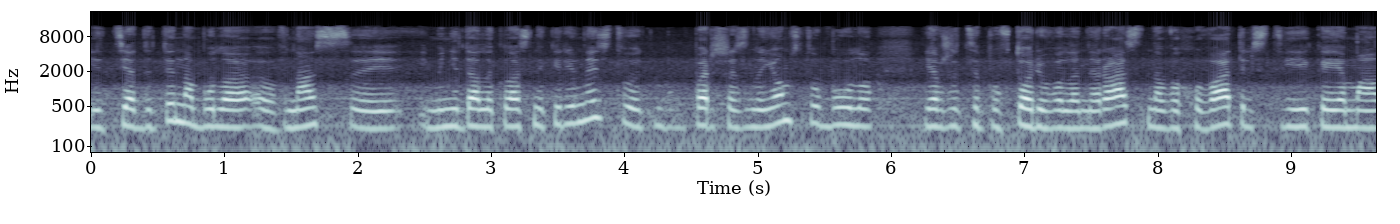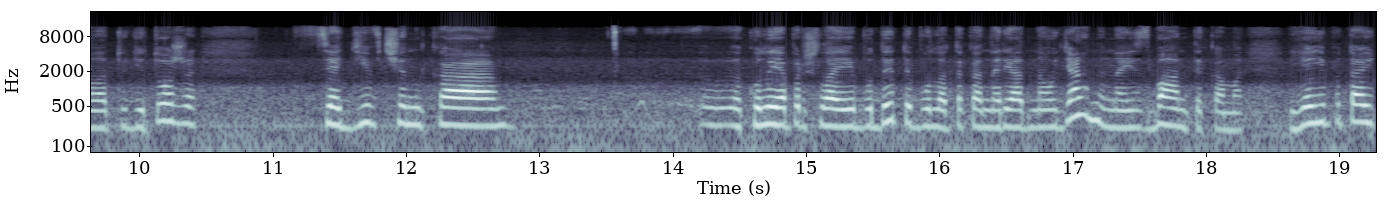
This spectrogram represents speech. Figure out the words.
І ця дитина була е, в нас, е, і мені дали класне керівництво. Перше знайомство було. Я вже це повторювала не раз на виховательстві, яке я мала. Тоді теж ця дівчинка, коли я прийшла її будити, була така нарядна одягнена із бантиками. Я її питаю,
